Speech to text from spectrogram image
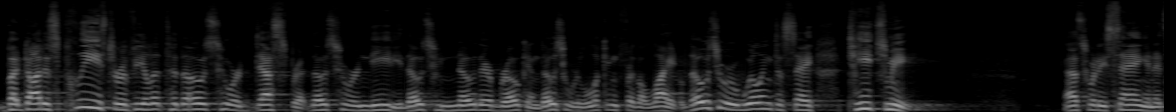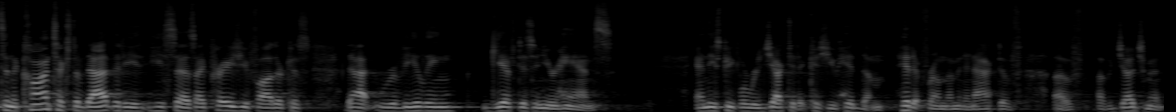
But God is pleased to reveal it to those who are desperate, those who are needy, those who know they're broken, those who are looking for the light, those who are willing to say, Teach me. That's what he's saying, and it's in the context of that that he, he says, I praise you, Father, because that revealing gift is in your hands. And these people rejected it because you hid them, hid it from them in an act of, of, of judgment.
